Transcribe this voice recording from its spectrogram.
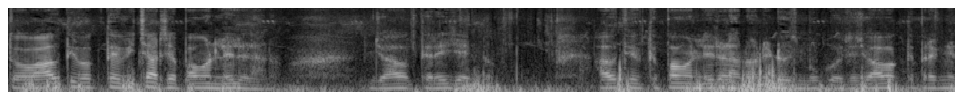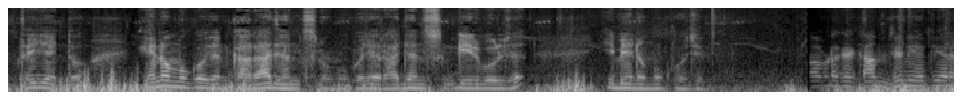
તો આવતી વખતે વિચાર છે પવન લીલડાનો. જો આ વખતે રહી જાય તો. આવતી વખતે પવન લીલડાનો અને ડોઝ મૂકવો છે. જો આ વખતે પ્રેગ્નેન્ટ થઈ જાય તો, એનો મૂકવો છે અને કાં રાજહંસનો મૂકવો છે. રાજહંસ ગીરબુલ છે. એ બેનો મૂકવો છે. આપણે કંઈ કામ છે નહીં અત્યારે.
